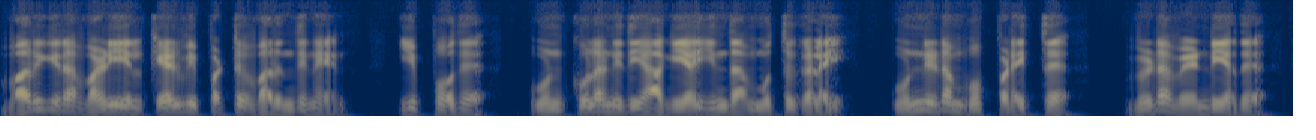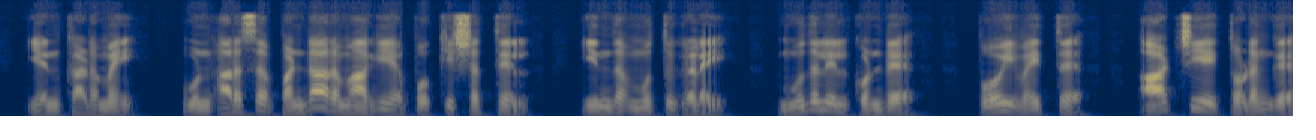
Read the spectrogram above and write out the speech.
வருகிற வழியில் கேள்விப்பட்டு வருந்தினேன். இப்போது உன் குலநிதியாகிய இந்த முத்துகளை உன்னிடம் ஒப்படைத்து விட வேண்டியது என் கடமை. உன் அரச பண்டாரமாகிய பொக்கிஷத்தில் இந்த முத்துகளை முதலில் கொண்டு போய் வைத்து ஆட்சியை தொடங்கு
